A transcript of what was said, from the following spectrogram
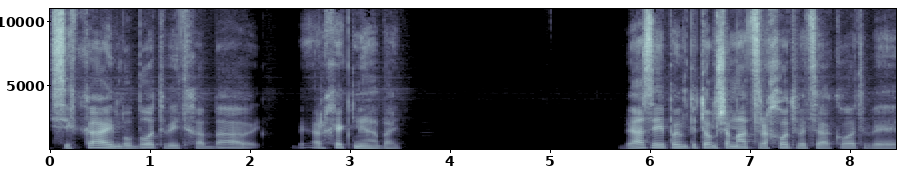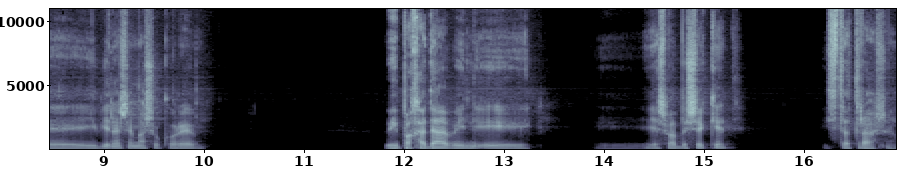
שיחקה עם בובות והתחבאה הרחק מהבית. ואז היא פתאום שמעה צרחות וצעקות והיא הבינה שמשהו קורה. והיא פחדה והיא היא, היא ישבה בשקט, הסתתרה שם.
